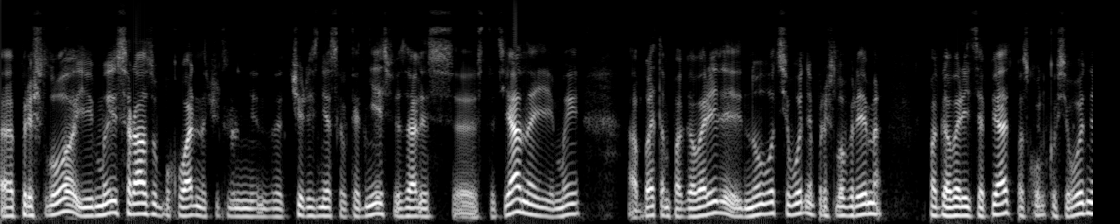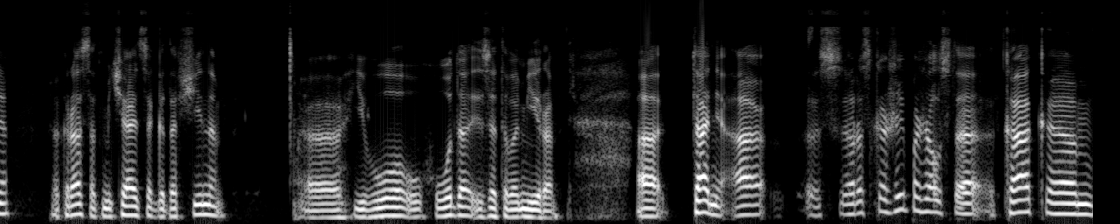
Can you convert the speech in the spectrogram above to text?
Э, пришло, и мы сразу буквально чуть ли не через несколько дней связались э, с Татьяной, и мы об этом поговорили. Ну вот сегодня пришло время поговорить опять, поскольку сегодня как раз отмечается годовщина э, его ухода из этого мира. А, Таня, а расскажи, пожалуйста, как э,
